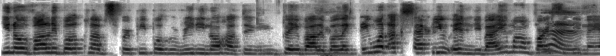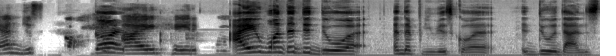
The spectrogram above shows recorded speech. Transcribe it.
you know, volleyball clubs for people who really know how to play volleyball. Like they won't accept you in, di ba? Yung mga varsity Yes. na yan, just God I hate it. I wanted to do in the previous school do dance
